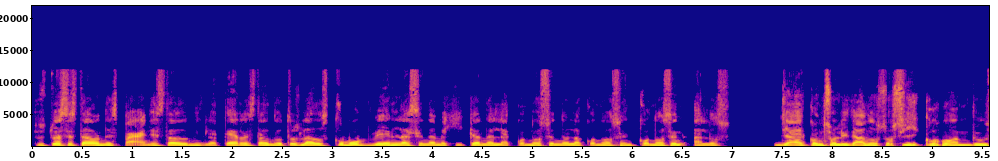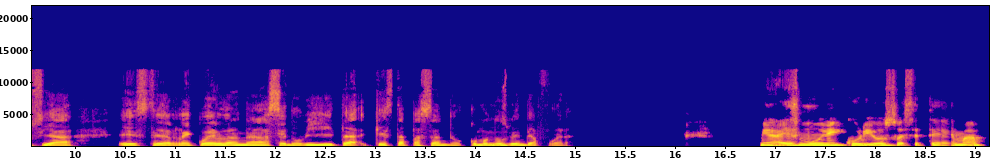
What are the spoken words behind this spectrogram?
pues tú has estado en España, has estado en Inglaterra, has estado en otros lados, ¿cómo ven la escena mexicana? ¿La conocen, no la conocen? ¿Conocen a los ya consolidados Hocico, Amducia, este, recuerdan a Cenovita? ¿Qué está pasando? ¿Cómo nos ven de afuera? Mira, es muy curioso ese tema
